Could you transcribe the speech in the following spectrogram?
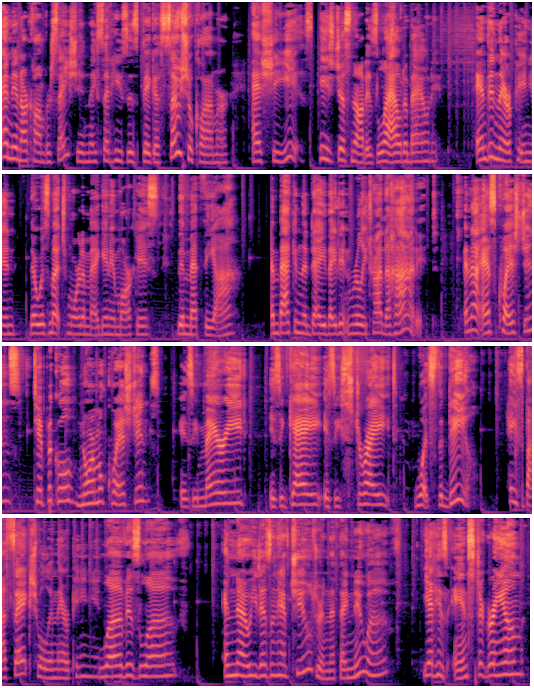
And in our conversation, they said he's as big a social climber as she is. He's just not as loud about it. And in their opinion, there was much more to Meghan and Markus than met the eye. And back in the day, they didn't really try to hide it. And I ask questions Typical, normal questions Is he married? Is he gay? Is he straight? What's the deal? He's bisexual, in their opinion. Love is love. And no, he doesn't have children that they knew of. Yet his Instagram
